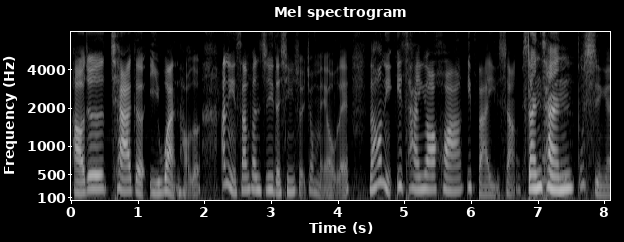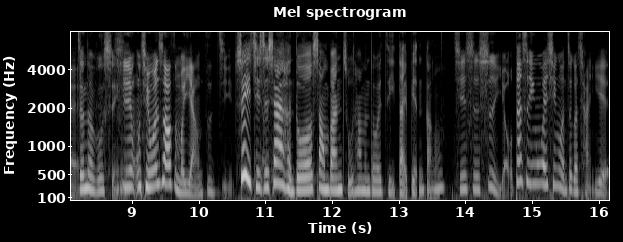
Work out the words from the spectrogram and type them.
好，就是掐个一万好了，啊，你三分之一的薪水就没有嘞。然后你一餐又要花一百以上，三餐不行哎、欸，真的不行。请请问是要怎么养自己？所以其实现在很多上班族他们都会自己带便当，其实是有，但是因为新闻。这个产业，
